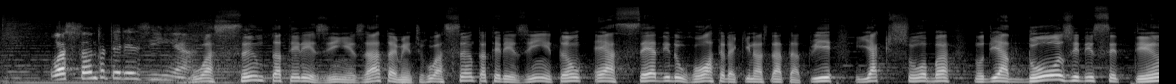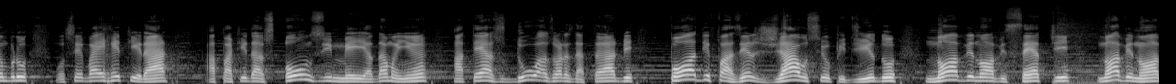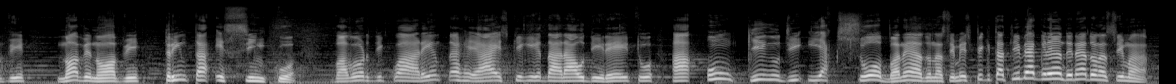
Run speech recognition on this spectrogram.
Rua Santa Terezinha. Rua Santa Terezinha, exatamente. Rua Santa Terezinha, então, é a sede do Rotary aqui na cidade Tatuí, Yakisoba, no dia 12 de setembro. Você vai retirar a partir das 11h30 da manhã até as 2 horas da tarde. Pode fazer já o seu pedido, 997 99 99 35 valor de 40 reais que lhe dará o direito a um quilo de yakisoba, né, dona Cima? A expectativa é grande, né, dona Cima?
